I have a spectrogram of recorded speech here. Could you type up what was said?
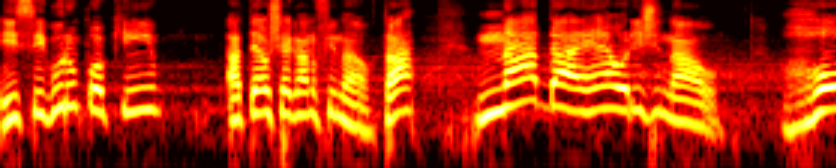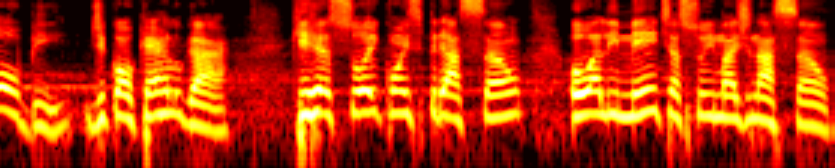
e segura um pouquinho até eu chegar no final, tá? Nada é original. Roube de qualquer lugar que ressoe com inspiração ou alimente a sua imaginação.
